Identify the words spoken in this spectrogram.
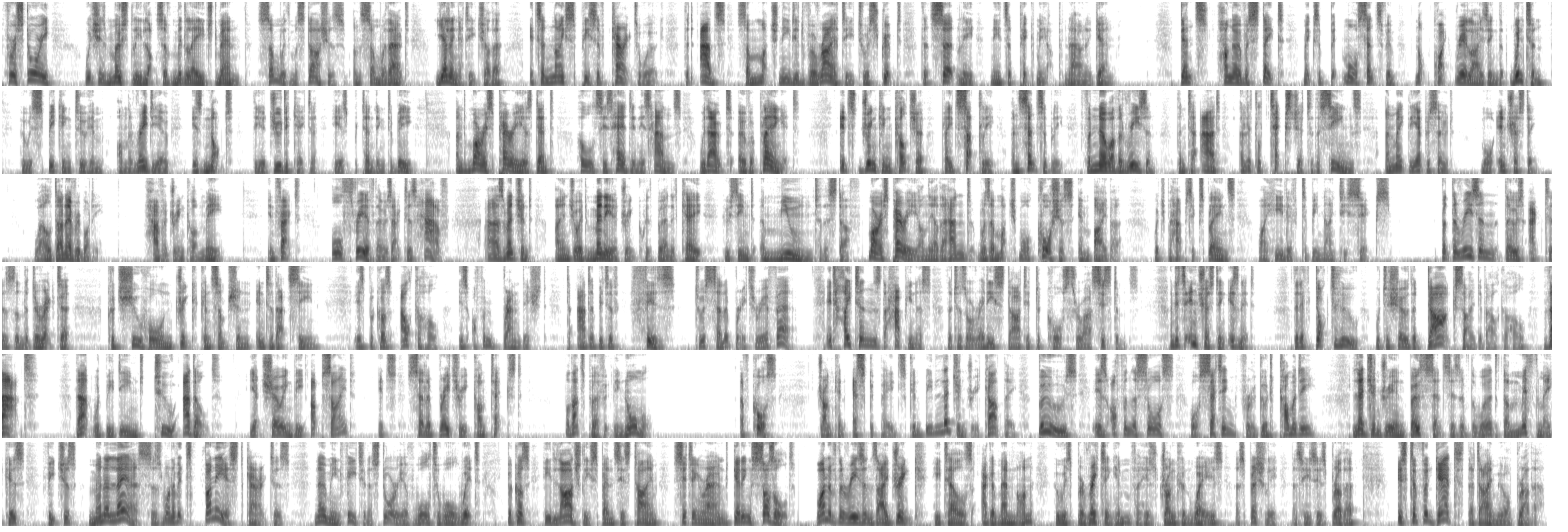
For a story which is mostly lots of middle aged men, some with moustaches and some without, yelling at each other, it's a nice piece of character work that adds some much needed variety to a script that certainly needs a pick me up now and again. Dent's hungover state makes a bit more sense of him, not quite realizing that Winton, who is speaking to him on the radio, is not the adjudicator he is pretending to be, and Morris Perry as Dent holds his head in his hands without overplaying it. It's drinking culture played subtly and sensibly for no other reason than to add a little texture to the scenes and make the episode more interesting. Well done, everybody. Have a drink on me. In fact, all three of those actors have. As mentioned, I enjoyed many a drink with Bernard Kay, who seemed immune to the stuff. Morris Perry, on the other hand, was a much more cautious imbiber, which perhaps explains why he lived to be 96. But the reason those actors and the director could shoehorn drink consumption into that scene is because alcohol is often brandished to add a bit of fizz to a celebratory affair. It heightens the happiness that has already started to course through our systems. And it's interesting, isn't it, that if Doctor Who were to show the dark side of alcohol, that that would be deemed too adult. Yet showing the upside, its celebratory context, well, that's perfectly normal. Of course, drunken escapades can be legendary, can't they? Booze is often the source or setting for a good comedy. Legendary in both senses of the word, The Mythmakers features Menelaus as one of its funniest characters. No mean feat in a story of wall to wall wit, because he largely spends his time sitting around getting sozzled. One of the reasons I drink, he tells Agamemnon, who is berating him for his drunken ways, especially as he's his brother, is to forget that I'm your brother.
